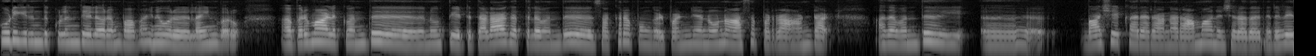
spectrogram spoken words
கூடியிருந்து குழந்தையிலரம்பாவாயின்னு ஒரு லைன் வரும். பெருமாளுக்கு வந்து நூற்றி எட்டு தடாகத்தில் வந்து சக்கரை பொங்கல் பண்ணணும்னு ஆசைப்படுற ஆண்டாள். அதை வந்து அஹ், பாஷ்யக்காரரான ராமானுஜர் அதை நிறைவே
